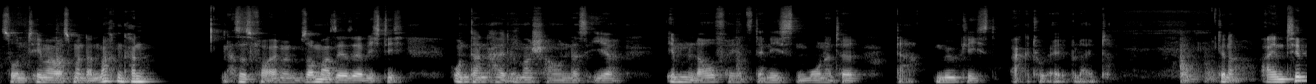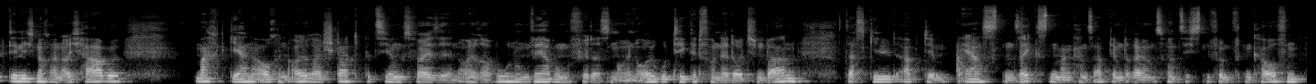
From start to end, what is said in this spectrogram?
so ein Thema, was man dann machen kann. Das ist vor allem im Sommer sehr, sehr wichtig, und dann halt immer schauen, dass ihr im Laufe jetzt der nächsten Monate da möglichst aktuell bleibt. Genau. Ein Tipp, den ich noch an euch habe, macht gerne auch in eurer Stadt beziehungsweise in eurer Wohnung Werbung für das 9-Euro-Ticket von der Deutschen Bahn. Das gilt ab dem 1.6. Man kann es ab dem 23.5. kaufen.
